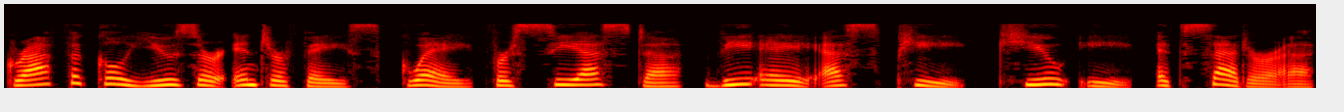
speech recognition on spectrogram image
Graphical User Interface GUI for Siesta, VASP, QE, etc.,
